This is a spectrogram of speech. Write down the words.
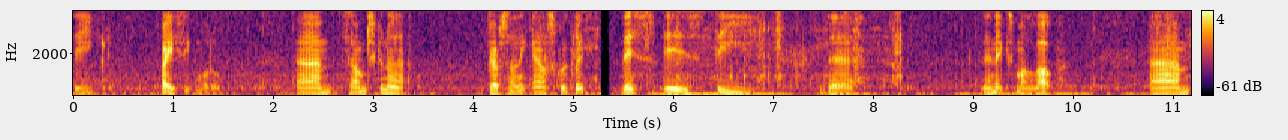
the basic model. Um, so I'm just gonna grab something else quickly. This is the the the next model up. Um,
